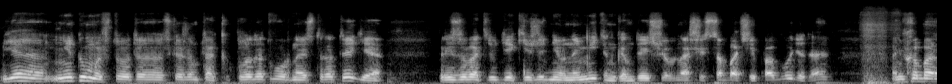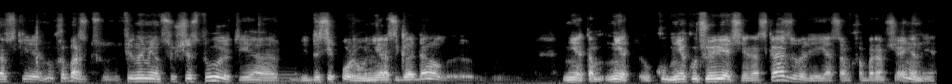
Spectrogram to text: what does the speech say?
Я не думаю, что это, скажем так, плодотворная стратегия призывать людей к ежедневным митингам, да еще в нашей собачьей погоде, да, они в Хабаровске, ну, Хабаровский феномен существует, я до сих пор его не разгадал, мне там, нет, мне кучу вещей рассказывали, я сам хабаровчанин, я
